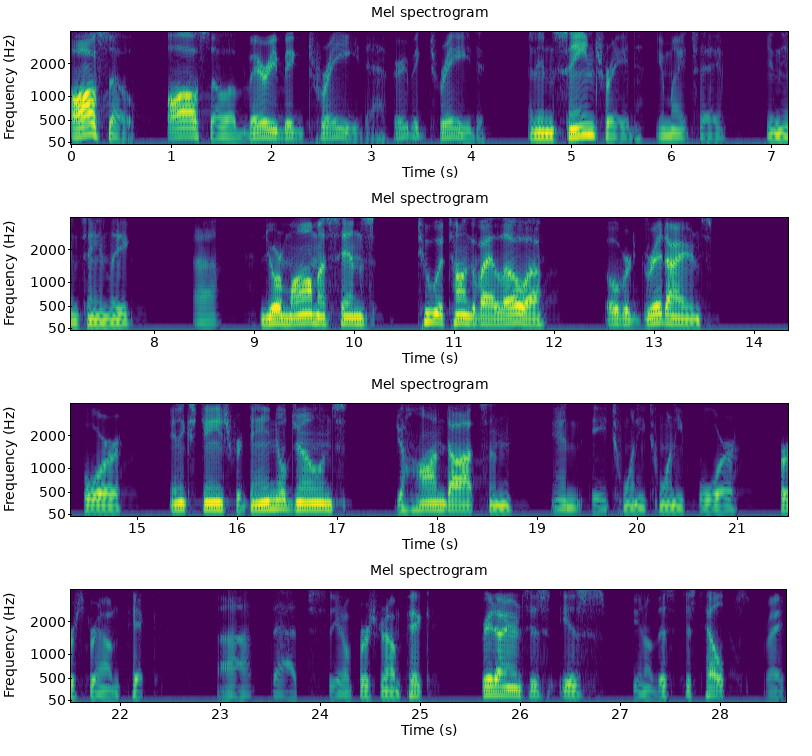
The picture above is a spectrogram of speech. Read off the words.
also also a very big trade, very big trade an insane trade, you might say, in the insane league. Uh, your mama sends Tua Tagovailoa over to Gridirons for in exchange for Daniel Jones, Jahan Dotson, and a 2024 first round pick. Uh, that's you know first round pick. Gridirons is is you know this just helps right.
